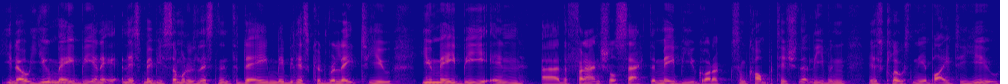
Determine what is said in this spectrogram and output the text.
you know you may be, and, it- and this may be someone who's listening today. Maybe this could relate to you. You may be in uh, the financial sector. Maybe you got a, some competition that even is close nearby to you.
